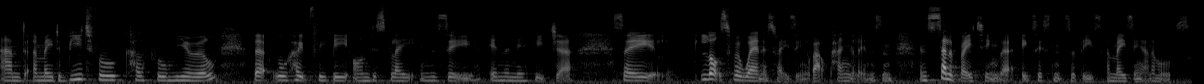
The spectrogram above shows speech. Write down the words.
and made a beautiful, colourful mural that will hopefully be on display in the zoo in the near future. So lots of awareness raising about pangolins and, and celebrating the existence of these amazing animals.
